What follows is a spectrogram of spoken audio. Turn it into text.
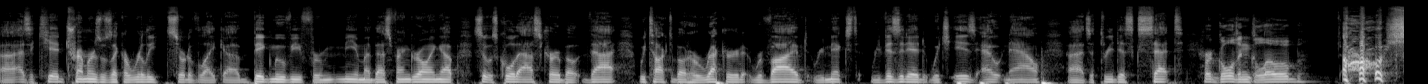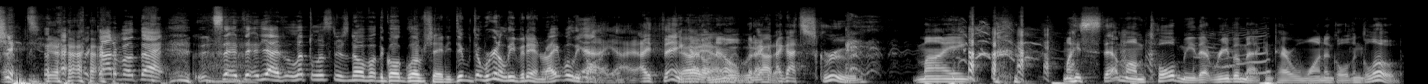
uh, as a kid. Tremors was like a really sort of like a big movie for me and my best friend growing up. So it was cool to ask her about that. We talked about her record, revived, remixed, revisited, which is out now. Uh, it's a three disc set. Her Golden Globe Oh shit! I forgot about that. It's, it's, yeah, let the listeners know about the Gold Globe shady. We're gonna leave it in, right? We'll leave yeah, it. Yeah, I think. Yeah, I don't yeah, know, we, we but got I, I, got screwed. My my stepmom told me that Reba McEntire won a Golden Globe,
